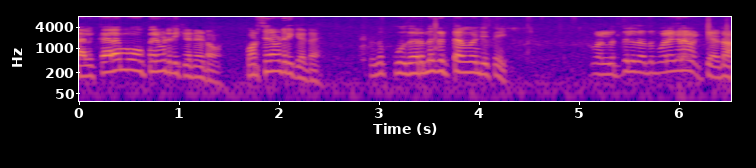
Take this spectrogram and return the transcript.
തൽക്കാലം മൂപ്പര് ഇവിടെ ഇരിക്കട്ടെ കേട്ടോ കുറച്ച് നേരം ഇവിടെ ഇരിക്കട്ടെ. ഒന്ന് കുതിർന്ന് കിട്ടാൻ വേണ്ടിയിട്ടേ വെള്ളത്തിൽ അതുപോലെ ഇങ്ങനെ വെക്കാം കേട്ടോ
